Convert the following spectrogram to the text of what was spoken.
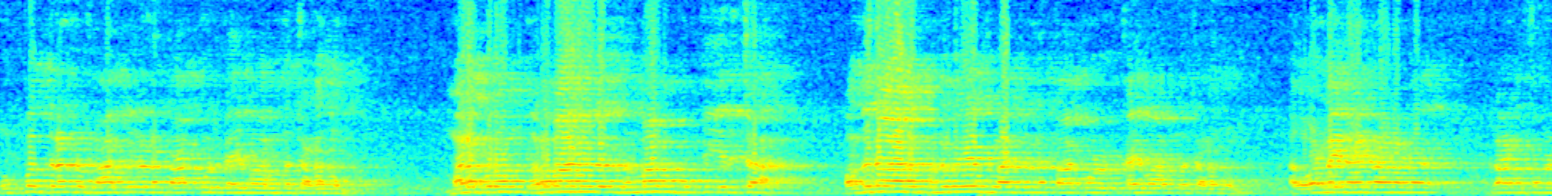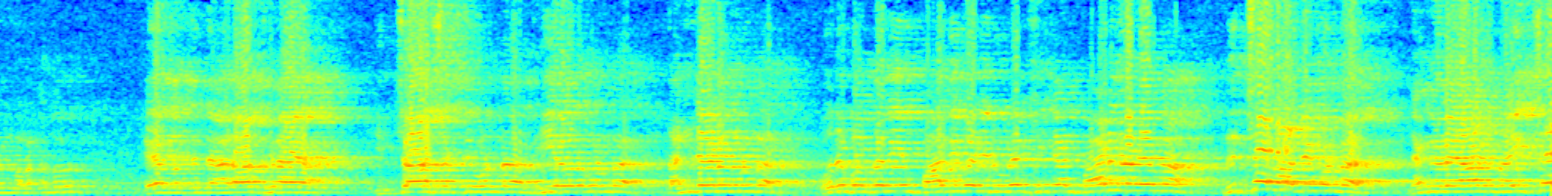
മുപ്പത്തിരണ്ട് ഫ്ലാറ്റുകളുടെ താക്കോൽ കൈമാറുന്ന ചടങ്ങും മലപ്പുറം നിറമാനന്ദൽ നിർമ്മാണം പൂർത്തീകരിച്ച പതിനാറ് പുനർവയ ഫ്ലാറ്റുകളുടെ താക്കോൽ കൈമാറുന്ന ചടങ്ങും അത് ഓൺലൈനായിട്ടാണ് അവിടെ ഉദ്ഘാടന സമ്മേളനം നടക്കുന്നത്. കേരളത്തിന്റെ ആരാധ്യനായ ഇച്ഛാശക്തി കൊണ്ട് ധീരത കൊണ്ട് തന്റെ കൊണ്ട് ഒരു പദ്ധതിയും പാതി വഴിയിൽ ഉപേക്ഷിക്കാൻ പാടില്ല എന്ന നിശ്ചയദാർഢ്യം കൊണ്ട് ഞങ്ങളെയാണ് നയിച്ച്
